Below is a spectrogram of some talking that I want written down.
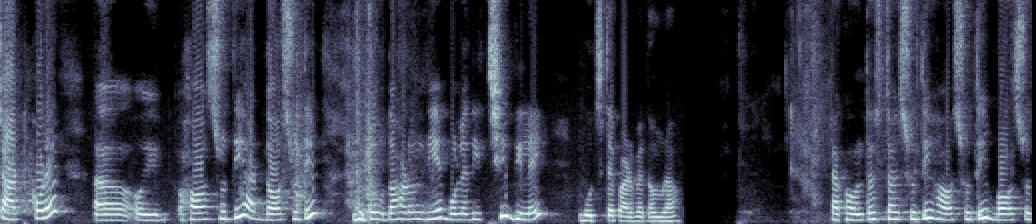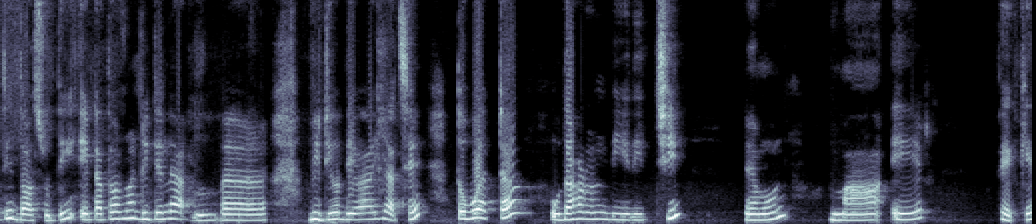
চার্ট করে ওই হ শ্রুতি আর দ শ্রুতির দুটো উদাহরণ দিয়ে বলে দিচ্ছি, দিলেই বুঝতে পারবে তোমরা। দেখো, অন্তঃস্থ শ্রুতি, হ শ্রুতি, ব শ্রুতি, দ শ্রুতি, এটা তো আমার ডিটেলে ভিডিও দেওয়াই আছে। তবু একটা উদাহরণ দিয়ে দিচ্ছি। যেমন মা এর থেকে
